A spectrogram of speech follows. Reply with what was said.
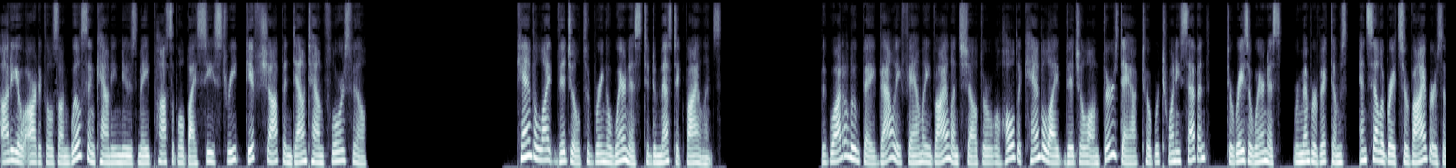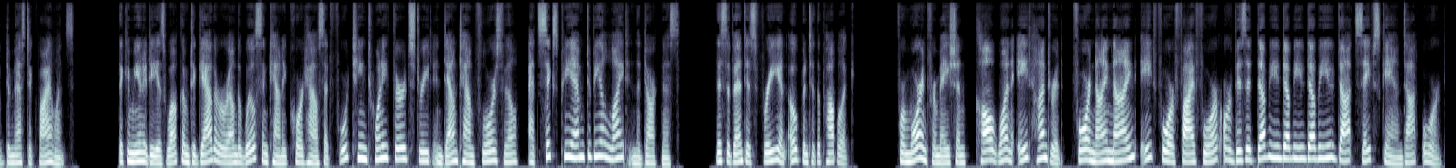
Audio articles on Wilson County News made possible by C Street Gift Shop in downtown Floresville. Candlelight Vigil to bring awareness to domestic violence. The Guadalupe Valley Family Violence Shelter will hold a candlelight vigil on Thursday, October 27th, to raise awareness, remember victims, and celebrate survivors of domestic violence. The community is welcome to gather around the Wilson County Courthouse at 1423rd Street in downtown Floresville at 6 p.m. to be a light in the darkness. This event is free and open to the public. For more information, call 1 800 499 8454 or visit www.safescan.org.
